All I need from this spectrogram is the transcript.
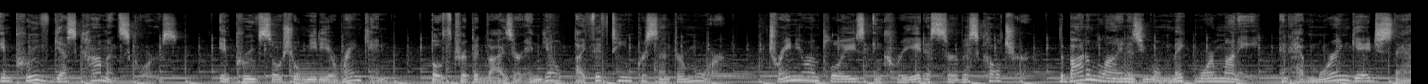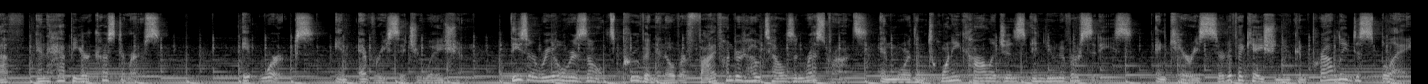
improve guest comment scores, improve social media ranking, both TripAdvisor and Yelp by 15% or more, train your employees and create a service culture. The bottom line is you will make more money and have more engaged staff and happier customers. It works in every situation. These are real results proven in over 500 hotels and restaurants and more than 20 colleges and universities, and carries certification you can proudly display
